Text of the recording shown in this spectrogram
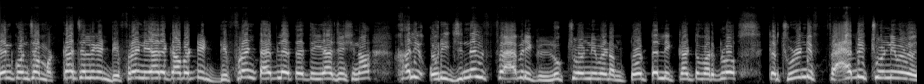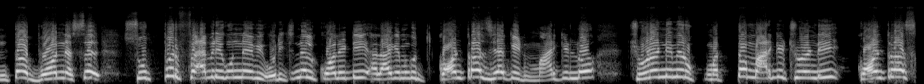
నేను కొంచెం మక్కా చెల్లికి డిఫరెంట్ ఇయ్యాలి కాబట్టి డిఫరెంట్ టైప్లో అయితే తయారు చేసిన ఖాళీ ఒరిజినల్ ఫ్యాబ్రిక్ లుక్ చూడండి మేడం టోటల్లీ కట్ వర్క్లో. ఇక్కడ చూడండి ఫ్యాబ్రిక్ చూడండి మేడం ఎంత బాగుంది అసలు సూపర్ ఫ్యాబ్రిక్ ఉన్నవి ఒరిజినల్ క్వాలిటీ అలాగే మీకు కాంట్రాస్ట్ జాకెట్ మార్కెట్లో. చూడండి మీరు మొత్తం మార్కెట్ చూడండి. కాంట్రాస్ట్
